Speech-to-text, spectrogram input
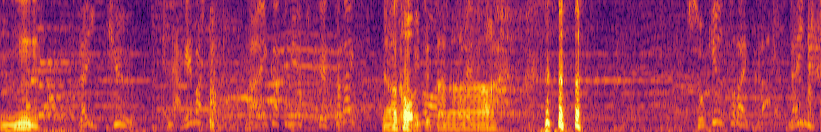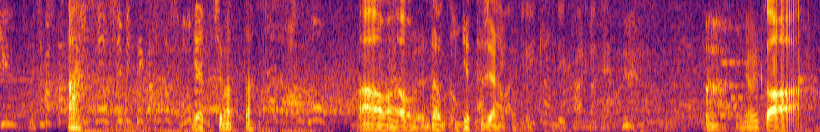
うん。第9投げました。内角見送ってストライク。いやそう。初球ストライクから第2球打ちました。あ前進守備セカンド正面やっちまった。アウト。あー、まあ、ゲッツじゃね二塁三塁変わりません。えか。井上か。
